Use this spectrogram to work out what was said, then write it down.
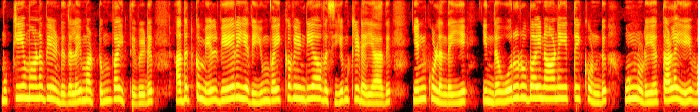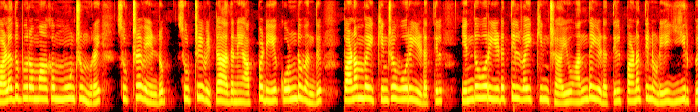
முக்கியமான வேண்டுதலை மட்டும் வைத்துவிடு. அதற்கு மேல் வேறு எதையும் வைக்க வேண்டிய அவசியம் கிடையாது. என் குழந்தையே இந்த ஒரு ரூபாய் நாணயத்தை கொண்டு உன்னுடைய தலையை வலதுபுறமாக மூன்று முறை சுற்ற வேண்டும். சுற்றிவிட்டு அதனை அப்படியே கொண்டு வந்து பணம் வைக்கின்ற ஒரு இடத்தில் எந்த ஒரு இடத்தில் வைக்கின்றாயோ அந்த இடத்தில் பணத்தினுடைய ஈர்ப்பு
